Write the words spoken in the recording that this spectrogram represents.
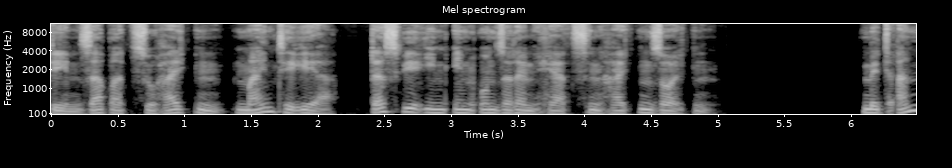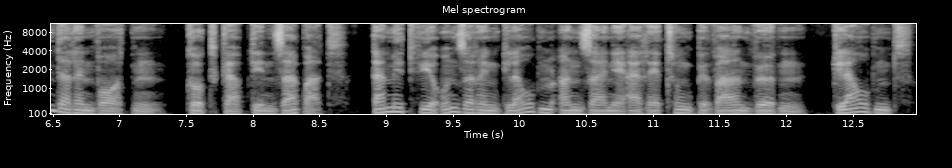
den Sabbat zu halten, meinte er, dass wir ihn in unseren Herzen halten sollten. Mit anderen Worten, Gott gab den Sabbat, damit wir unseren Glauben an seine Errettung bewahren würden, glaubend,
